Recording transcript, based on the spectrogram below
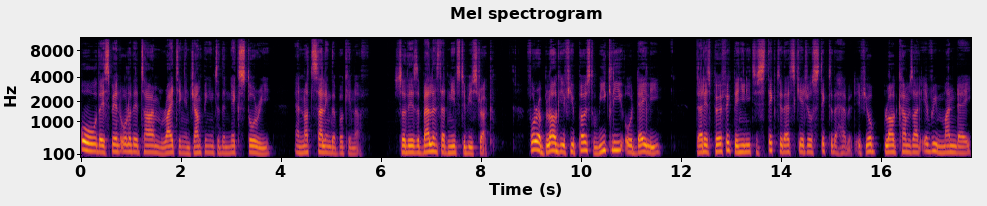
or they spend all of their time writing and jumping into the next story and not selling the book enough. So there's a balance that needs to be struck. For a blog, if you post weekly or daily, that is perfect. Then you need to stick to that schedule, stick to the habit. If your blog comes out every Monday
